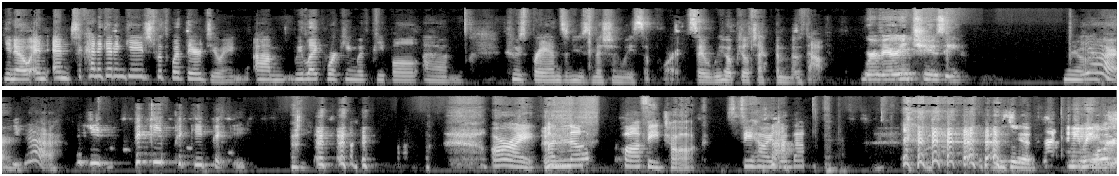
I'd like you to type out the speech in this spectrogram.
you know, and, and to kind of get engaged with what they're doing. Um, we like working with people um, whose brands and whose mission we support. So we hope you'll check them both out. We're very choosy. We are. Yeah. Picky, picky, picky, picky. All right. Enough coffee talk. See how I did that? we do. We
